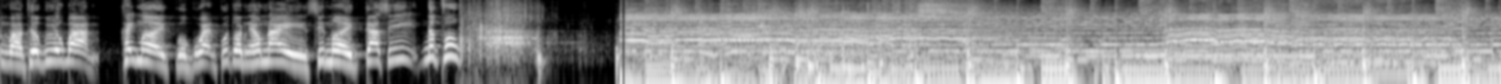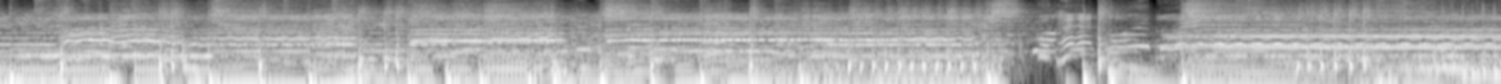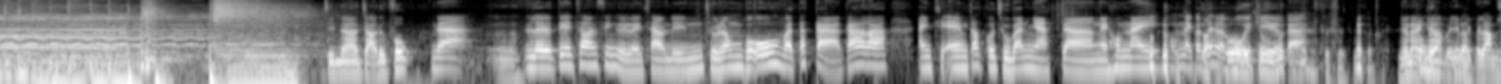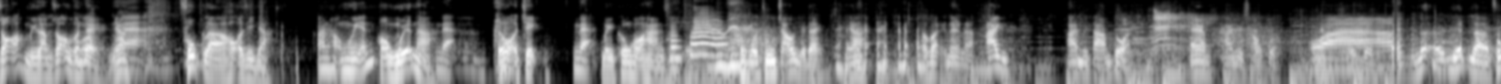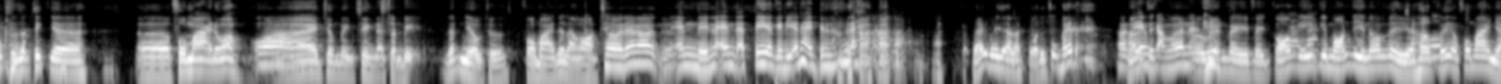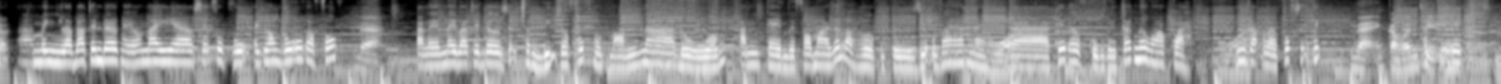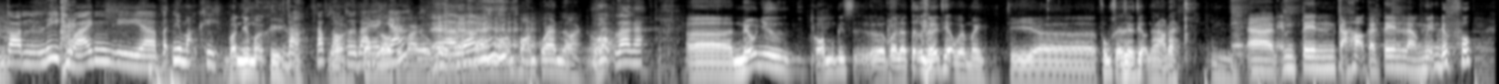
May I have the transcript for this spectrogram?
Vâng, và thưa quý vị và các bạn, khách mời của cuộc hẹn cuối tuần ngày hôm nay xin mời ca sĩ Đức Phúc. Xin uh, chào Đức Phúc. Dạ. Ừ. Lời đầu tiên cho xin gửi lời chào đến chú Long Vũ và tất cả các à, anh chị em, các cô chú ban nhạc à, ngày hôm nay. Hôm nay con rất là vui khi được à. Như này Không nhá, bây giờ mình phải làm rõ, mình làm rõ vấn đề nhá. Dạ. Phúc là họ gì nhỉ? Con họ Nguyễn. Họ Nguyễn hả? Dạ. Tớ họ Trịnh. Dạ. Mình không họ hàng gì. Không có chú cháu gì ở đây nhá. Và vậy nên là anh 28 tuổi, em 26 tuổi. Wow. Ok. Rất- biết là Phúc rất thích uh, uh, phô mai đúng không? Wow. Đấy, Trương Bình Trình đã chuẩn bị rất nhiều thứ phô mai rất là ngon. Trời đất ơi, em đến là em đã tia cái đĩa này từ lúc nãy. Đấy bây giờ là của Đức Phúc hết. Đấy, em thế- cảm ơn ạ. Huyền phải phải có Dạ cái vâng. cái món gì nó phải hợp với phô mai nhỉ? À, mình là bartender ngày hôm nay à, sẽ phục vụ anh Long Vũ và Phúc. Dạ. À, ngày hôm nay bartender sẽ chuẩn bị cho Phúc một món à, đồ uống ăn kèm với phô mai rất là hợp từ rượu vang này Wow. và kết hợp cùng với các nước hoa quả. Hy vọng là Phúc sẽ thích. Dạ, cảm ơn chị. Ok. Còn ly của anh thì à, vẫn như mọi khi. Vẫn như mọi khi. Vâng, tóc gió thôi bay anh nhá. ok. Dạ vâng. Món, món quen rồi đúng Dạ không? vâng ạ. Ờ, nếu như có một cái sự gọi là tự giới thiệu về mình thì ờ, Phúc sẽ giới thiệu thế nào đây? À, em tên cả họ cả tên là Nguyễn Đức Phúc.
